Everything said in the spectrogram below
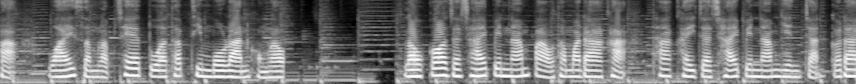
ค่ะ ไว้สำหรับแช่ตัวทับทิมโบราณของเรา เราก็จะใช้เป็นน้ำเปล่าธรรมดาค่ะ ถ้าใครจะใช้เป็นน้ำเย็นจัดก็ได้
